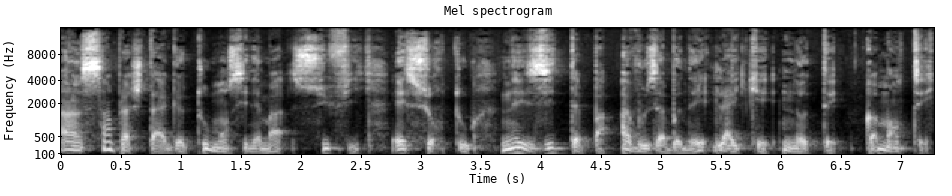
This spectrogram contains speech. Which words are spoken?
un simple hashtag Tout mon cinéma suffit. Et surtout, n'hésitez pas à vous abonner, liker, noter, commenter.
